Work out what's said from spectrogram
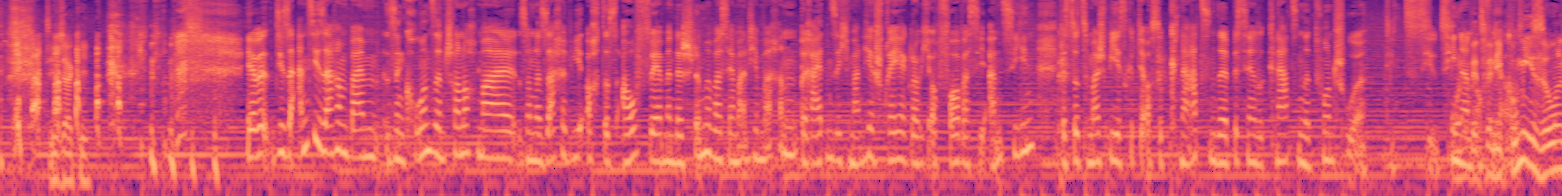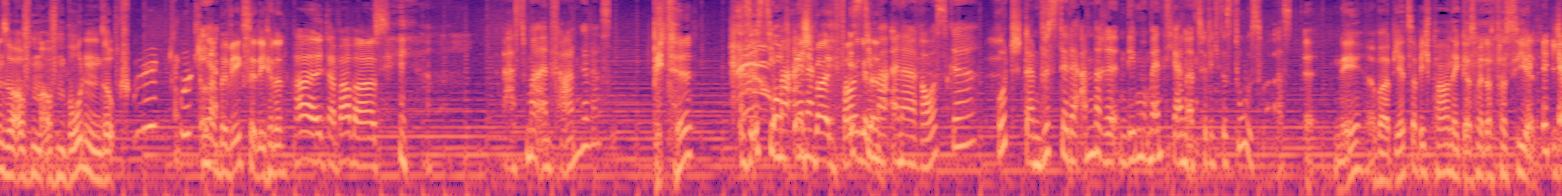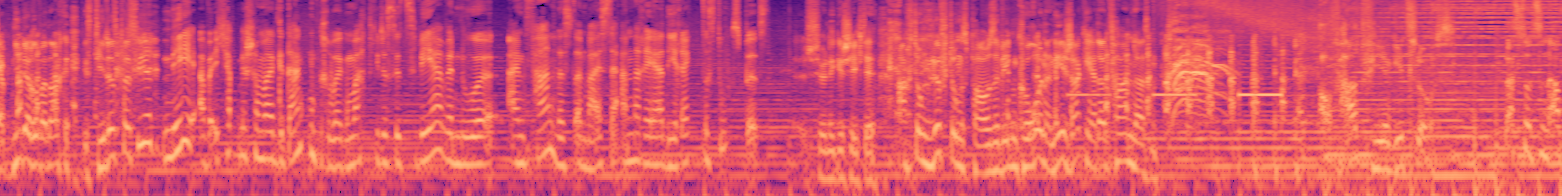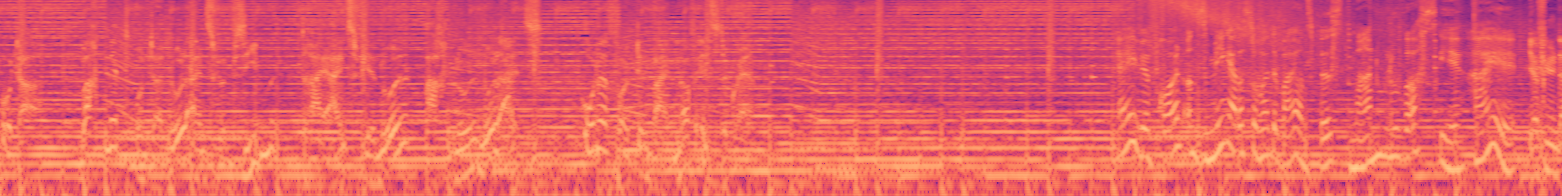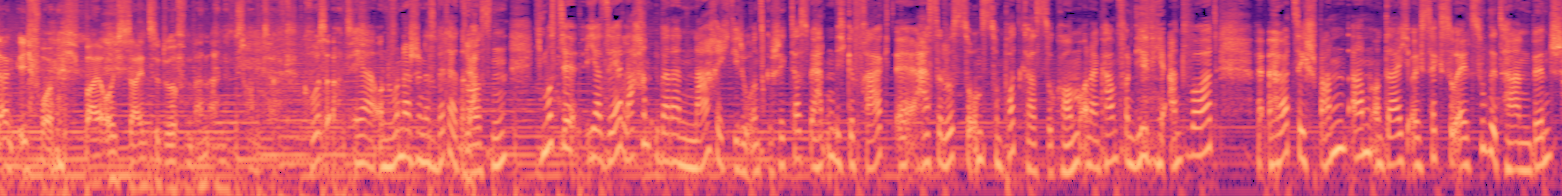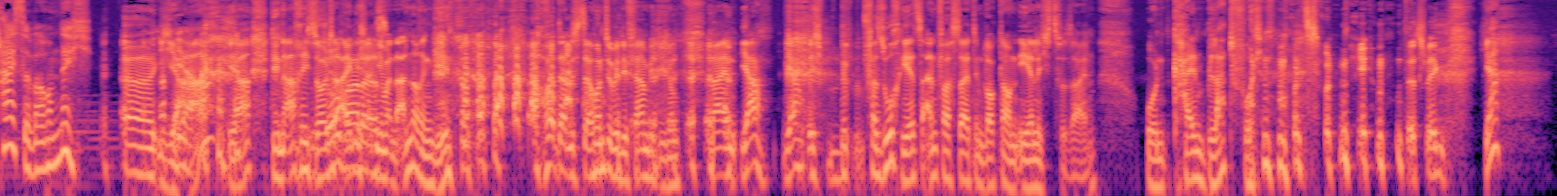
Die Jackie. Ja, diese Anziehsachen beim Synchron sind schon nochmal so eine Sache wie auch das Aufwärmen der Stimme, was ja manche machen. Bereiten sich manche Sprecher, glaube ich, auch vor, was sie anziehen. Dass du zum Beispiel, es gibt ja auch so knarzende, bisschen so knarzende Turnschuhe. Die zie- ziehen Und dann jetzt, wenn die aus. Gummisohlen so auf dem, auf dem Boden so. Und Ja. dann bewegst du dich und dann, halt, da war was. Hast du mal einen fahren gelassen? Bitte? Also ist dir mal einer, fahren ist dir mal einer rausgerutscht, dann wüsste der andere in dem Moment ja natürlich, dass du es warst. Äh, nee, aber ab jetzt habe ich Panik, dass mir das passiert. Ich habe nie darüber nachgedacht. Ist dir das passiert? Nee, aber ich habe mir schon mal Gedanken drüber gemacht, wie das jetzt wäre, wenn du einen fahren lässt, dann weiß der andere ja direkt, dass du es bist. Äh, Schöne Geschichte. Achtung, Lüftungspause wegen Corona. Nee, Jackie hat dann fahren lassen. Auf Hart 4 geht's los. Lasst uns ein Abo da. Macht mit unter 0157 3140 8001. Oder folgt den beiden auf Instagram. Hey, wir freuen uns mega, dass du heute bei uns bist. Manu Lubowski. Hi. Ja, vielen Dank. Ich freue mich, bei euch sein zu dürfen an einem Sonntag. Großartig. Ja, und wunderschönes Wetter draußen. Ich musste ja sehr lachen über deine Nachricht, die du uns geschickt hast. Wir hatten dich gefragt, äh, hast du Lust, zu uns zum Podcast zu kommen? Und dann kam von dir die Antwort, hört sich spannend an und da ich euch sexuell zugetan bin, scheiße, warum nicht? Äh, ja, ja, Die Nachricht sollte So eigentlich an das. jemand anderen gehen. Aber dann ist der Hund über die Fernbedienung. Nein, ja, ja, ich versuche jetzt einfach seit dem Lockdown ehrlich zu sein und kein Blatt vor den Mund zu nehmen. Deswegen, ja,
